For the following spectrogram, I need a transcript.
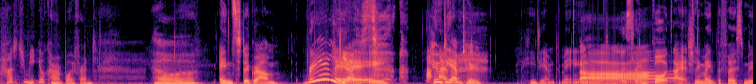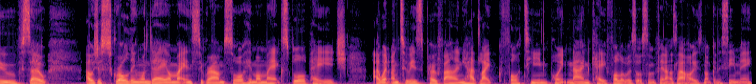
How did you meet your current boyfriend? Oh, Instagram. Really? Yes. Who DM'd who? He DM'd me, Ah. obviously. But I actually made the first move. So I was just scrolling one day on my Instagram, saw him on my explore page. I went onto his profile and he had like 14.9k followers or something. I was like, oh, he's not going to see me.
